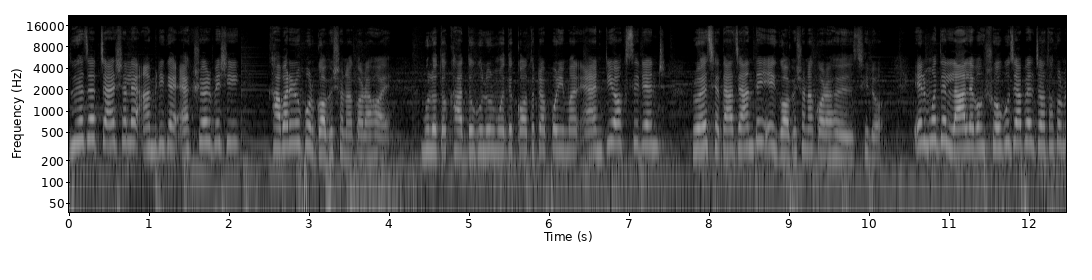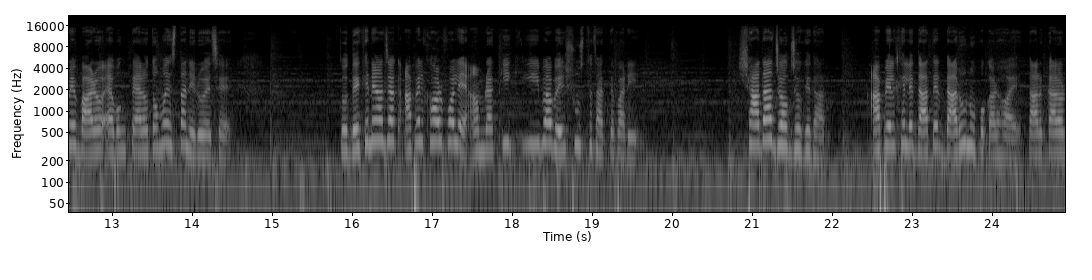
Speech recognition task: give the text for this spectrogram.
দুই হাজার চার সালে আমেরিকায় একশো এর বেশি খাবারের উপর গবেষণা করা হয়। মূলত খাদ্যগুলোর মধ্যে কতটা পরিমাণ অ্যান্টিঅক্সিডেন্ট রয়েছে তা জানতেই এই গবেষণা করা হয়েছিল। এর মধ্যে লাল এবং সবুজ আপেল যথাক্রমে বারো এবং তেরোতম স্থানে রয়েছে। তো দেখে নেওয়া যাক আপেল খাওয়ার ফলে আমরা কি কীভাবে সুস্থ থাকতে পারি। সাদা ঝকঝকে দাঁত। আপেল খেলে দাঁতের দারুণ উপকার হয়। তার কারণ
